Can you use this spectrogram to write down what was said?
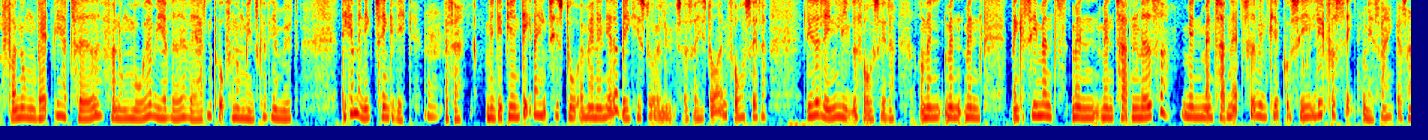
for nogle valg, vi har taget, for nogle måder, vi har været i verden på, for nogle mennesker, vi har mødt. Det kan man ikke tænke væk. Mm. Altså, men det bliver en del af ens historie. Man er netop ikke historieløs. Altså, historien fortsætter lige så længe livet fortsætter. Og man, man, man, man kan sige, at man, man, man tager den med sig, men man tager den altid, vil jeg gå sige, lidt for sent med sig. Ikke? Altså,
